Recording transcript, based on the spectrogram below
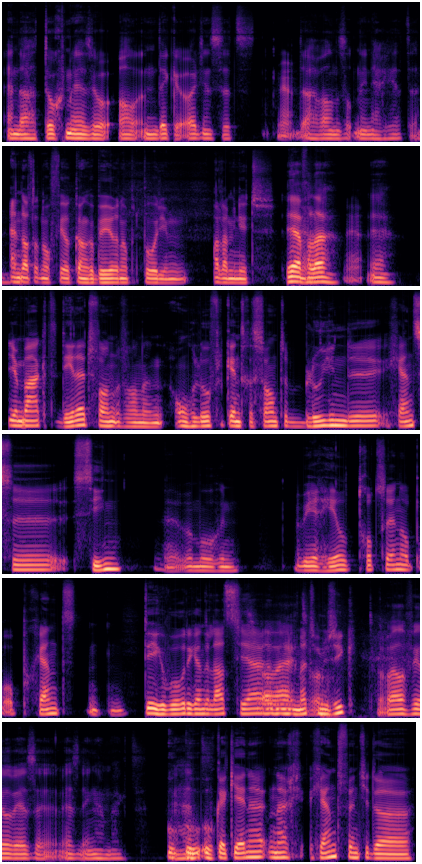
En dat je toch met zo al een dikke audience zit, dat je wel een zot energie hebt. En... En dat er nog veel kan gebeuren op het podium à la minuut. Ja, voilà. Ja. Je maakt deel uit van, van een ongelooflijk interessante, bloeiende Gentse scene. Eh, we mogen weer heel trots zijn op, op Gent, tegenwoordig in de laatste jaren met toch? muziek. Er wel veel wijze, wijze dingen gemaakt. Hoe, hoe, hoe kijk jij naar, naar Gent? Vind je dat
